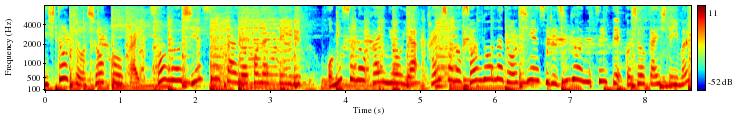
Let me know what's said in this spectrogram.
西東京商工会創業支援センターが行っているお店の開業や会社の創業などを支援する事業についてご紹介しています。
